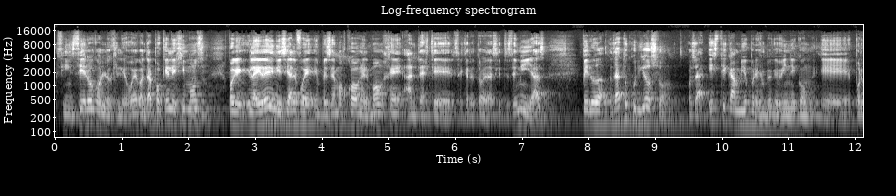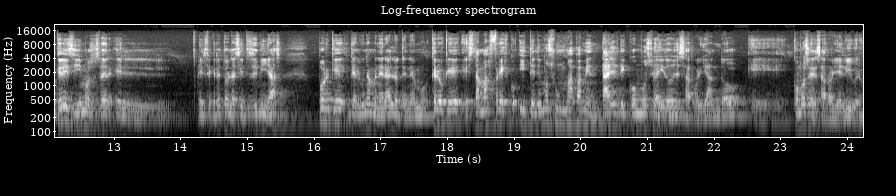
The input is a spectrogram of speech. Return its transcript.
sincero con lo que les voy a contar, porque elegimos, porque la idea inicial fue empecemos con el monje antes que el secreto de las siete semillas, pero dato curioso, o sea, este cambio, por ejemplo, que vine con, eh, ¿por qué decidimos hacer el, el secreto de las siete semillas? Porque de alguna manera lo tenemos, creo que está más fresco y tenemos un mapa mental de cómo se ha ido desarrollando, eh, cómo se desarrolla el libro.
